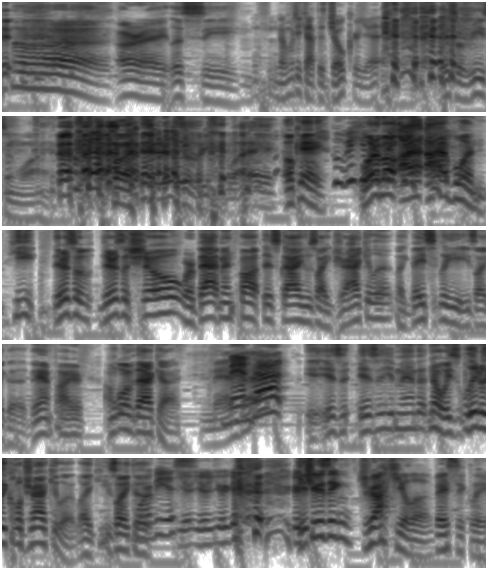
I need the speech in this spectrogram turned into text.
Uh, all right. Let's see. Nobody got the Joker yet. There's a reason why. There's a reason why. Okay. Who were you What about I, I have one. He there's a there's a show where Batman fought this guy who's like Dracula. Like basically he's like a vampire. I'm going with that guy. Man, Man Bat? Bat? I- Is it is he a man bat? No, he's literally called Dracula. Like he's like a Morbius? You're you're you're, you're It- choosing Dracula basically.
